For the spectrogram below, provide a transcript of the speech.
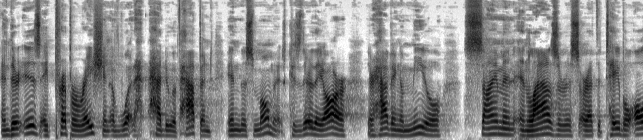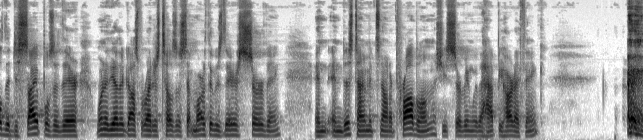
And there is a preparation of what had to have happened in this moment because there they are, they're having a meal Simon and Lazarus are at the table. All the disciples are there. One of the other gospel writers tells us that Martha was there serving. And, and this time it's not a problem. She's serving with a happy heart, I think.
